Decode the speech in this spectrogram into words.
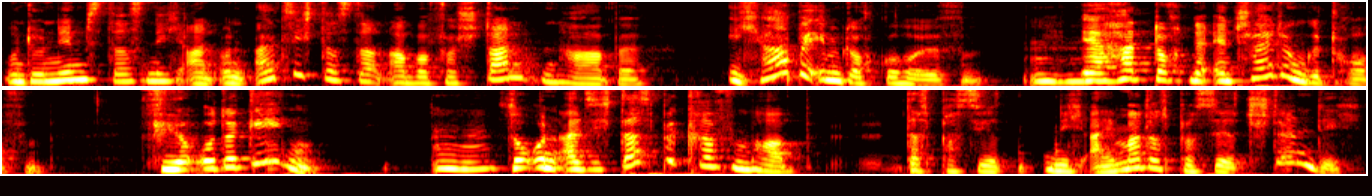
Und du nimmst das nicht an. Und als ich das dann aber verstanden habe, Ich habe ihm doch geholfen. Er hat doch eine Entscheidung getroffen. Für oder gegen. So, und als ich das begriffen habe, das passiert nicht einmal, das passiert ständig.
